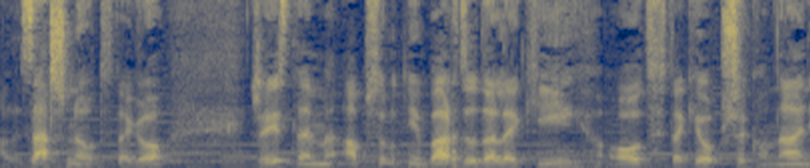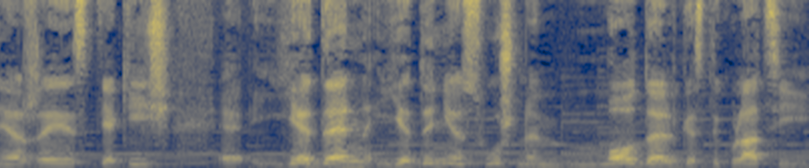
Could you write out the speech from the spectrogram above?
Ale zacznę od tego, że jestem absolutnie bardzo daleki od takiego przekonania, że jest jakiś e, jeden, jedynie słuszny model gestykulacji,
